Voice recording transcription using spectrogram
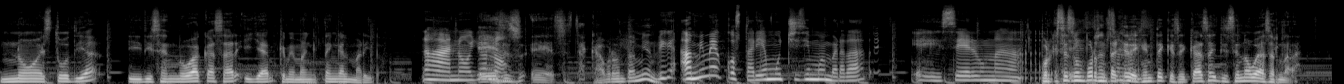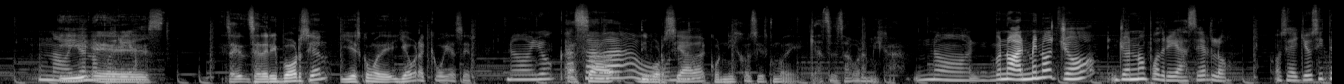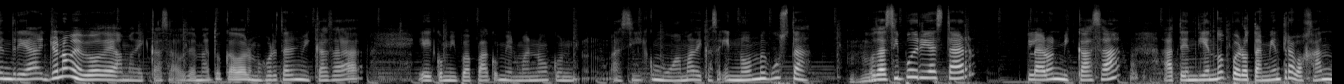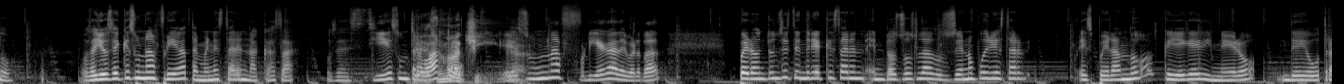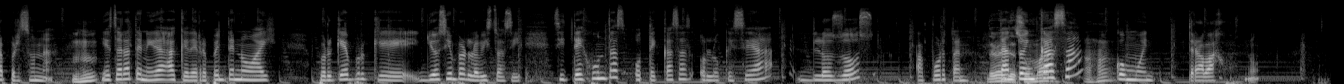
no estudia y dicen me voy a casar y ya que me mantenga el marido. ah, no, yo Ese no. es- ese está cabrón también. A mí me costaría muchísimo, en verdad, eh, ser una... Porque este es un porcentaje de gente que se casa y dice no voy a hacer nada. No, y yo no podría. es- se, se divorcian y es como de ¿y ahora qué voy a hacer? No, yo casada, Casada, o divorciada, no. con hijos y es como de ¿qué haces ahora, mija? No, bueno, al menos yo, yo no podría hacerlo. O sea, yo sí tendría, yo no me veo de ama de casa. O sea, me ha tocado a lo mejor estar en mi casa eh, con mi papá, con mi hermano, con así como ama de casa y no me gusta. O sea, sí podría estar, claro, en mi casa atendiendo, pero también trabajando. O sea, yo sé que es una friega también estar en la casa. O sea, sí es un trabajo. Es una chinga. Es una friega, de verdad. Pero entonces tendría que estar en, en los dos lados. O sea, no podría estar esperando que llegue dinero de otra persona y estar atenida a que de repente no hay. ¿Por qué? Porque yo siempre lo he visto así. Si te juntas o te casas o lo que sea, los dos aportan. Deben tanto en casa Ajá. como en trabajo, ¿no?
